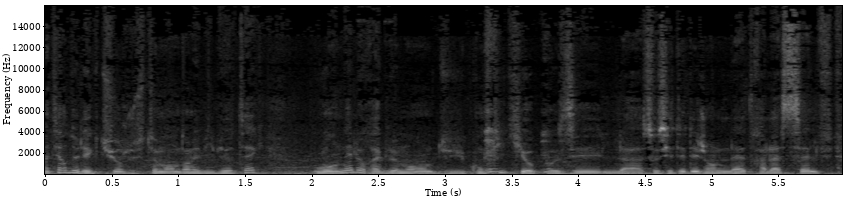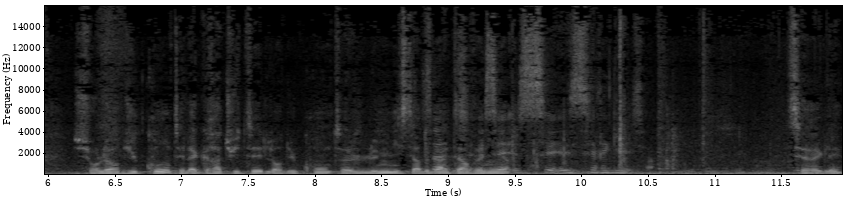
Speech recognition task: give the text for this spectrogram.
En matière de lecture, justement, dans les bibliothèques, où en est le règlement du conflit qui opposait la Société des gens de lettres à la SELF sur l'heure du compte et la gratuité de l'heure du compte? Le ministère devait intervenir. c'est- réglé, ça. C'est réglé?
